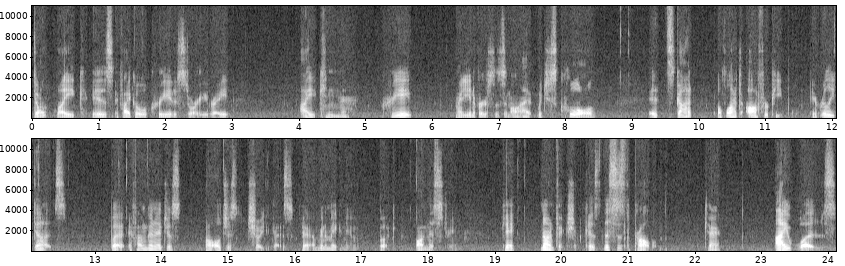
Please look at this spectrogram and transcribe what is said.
don't like is if I go create a story, right? I can create my universes and all that, which is cool. It's got a lot to offer people. It really does. But if I'm going to just, I'll just show you guys. Okay, I'm going to make a new book on this stream. Okay, nonfiction, because this is the problem. Okay, I was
